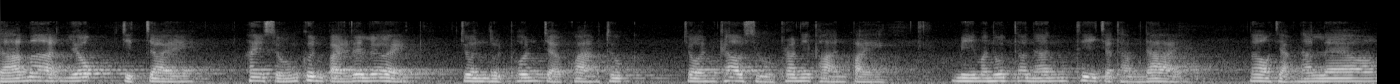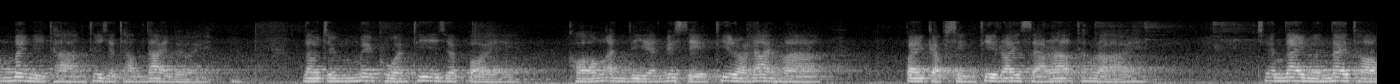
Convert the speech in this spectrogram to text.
สามารถยกจิตใจให้สูงขึ้นไปเรื่อยๆ จนหลุดพ้นจากความทุกข์ จนเข้าสู่พระนิพพานไป มีมนุษย์เท่านั้นที่จะทำได้ นอกจากนั้นแล้วไม่มีทางที่จะทำได้เลย เราจึงไม่ควรที่จะปล่อยของอันเดียนวิเศษที่เราได้มา ไปกับสิ่งที่ไร้สาระทั้งหลาย เช่นได้เงินได้ทอง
